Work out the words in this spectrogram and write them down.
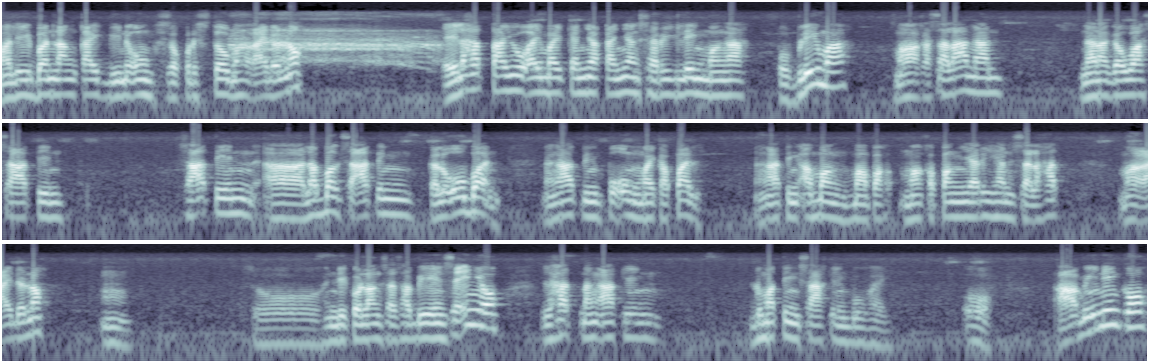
Maliban lang kay Ginoong Hesus Kristo mga kaidol no. Eh lahat tayo ay may kanya-kanyang sariling mga problema, mga kasalanan na nagawa sa atin sa atin ah, labag sa ating kalooban ng ating puong may kapal ng ating amang makapangyarihan sa lahat mga kaidol no. Mm. So, hindi ko lang sasabihin sa inyo lahat ng aking dumating sa aking buhay. Oh, aminin ko,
